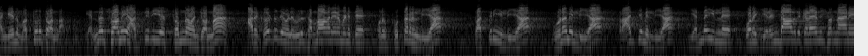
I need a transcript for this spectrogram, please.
அங்கேருந்து மத்துருத்த வந்தான். என்ன சுவாமி அத்திரியஸ்தம்னு அவன் சொன்னா அதை கேட்டு இவ்வளவு சம்பாவனை பண்ணிட்டே உனக்கு புத்திரன் இல்லையா பத்னி இல்லையா குணம் இல்லையா ராஜ்யம் இல்லையா என்ன இல்லை உனக்கு இரண்டாவது கிடையாதுன்னு சொன்னானே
